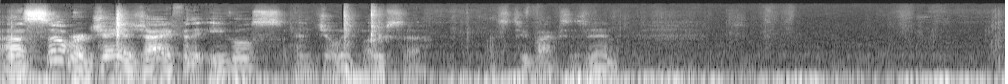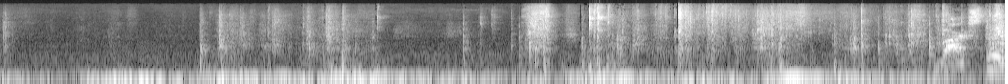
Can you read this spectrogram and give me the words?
Uh, silver Jay Ajayi for the Eagles and Joey Bosa. That's two boxes in. Box three.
